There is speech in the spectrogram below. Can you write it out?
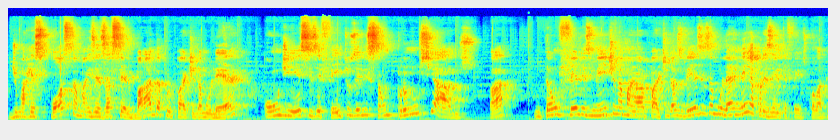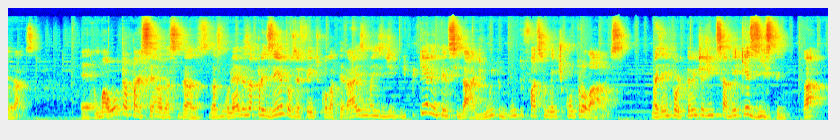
de uma resposta mais exacerbada por parte da mulher, onde esses efeitos eles são pronunciados, tá? Então, felizmente, na maior parte das vezes, a mulher nem apresenta efeitos colaterais. É, uma outra parcela das, das, das, mulheres apresenta os efeitos colaterais, mas de, de, pequena intensidade, muito, muito facilmente controláveis. Mas é importante a gente saber que existem, tá?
